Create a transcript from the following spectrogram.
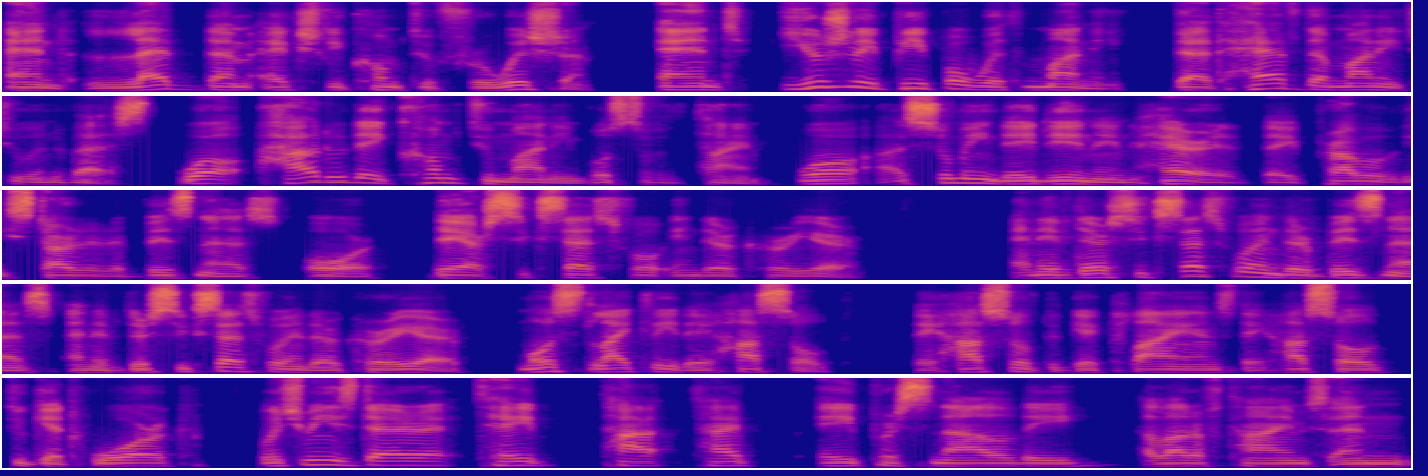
and let them actually come to fruition. And usually, people with money that have the money to invest, well, how do they come to money most of the time? Well, assuming they didn't inherit, they probably started a business or they are successful in their career. And if they're successful in their business and if they're successful in their career, most likely they hustled. They hustled to get clients, they hustled to get work, which means they're type, type A personality a lot of times and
